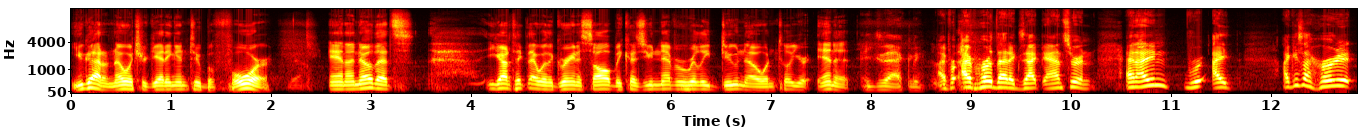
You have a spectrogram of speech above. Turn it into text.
you got to know what you're getting into before. Yeah. And I know that's you got to take that with a grain of salt because you never really do know until you're in it. Exactly. I've I've heard that exact answer, and and I didn't. I I guess I heard it,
